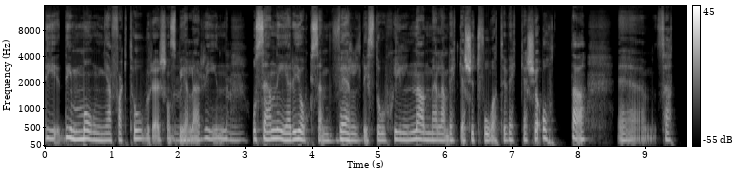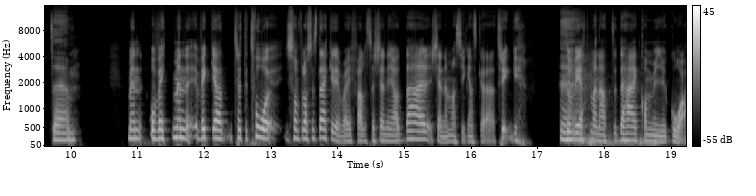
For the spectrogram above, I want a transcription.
det, det är många faktorer som mm. spelar in. Mm. Och sen är det ju också en väldigt stor skillnad mellan vecka 22 till vecka 28. Eh, så att... Eh, men, veck, men vecka 32, som förlossningsläkare i varje fall, så känner jag, där känner man sig ganska trygg. Då eh. vet man att det här kommer ju gå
